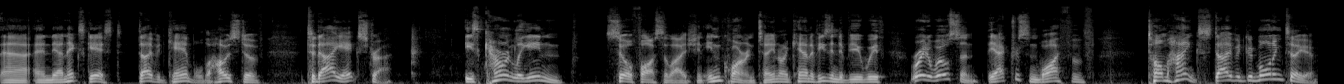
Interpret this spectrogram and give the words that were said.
Uh, and our next guest, David Campbell, the host of Today Extra, is currently in self isolation in quarantine on account of his interview with Rita Wilson, the actress and wife of Tom Hanks. David, good morning to you.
